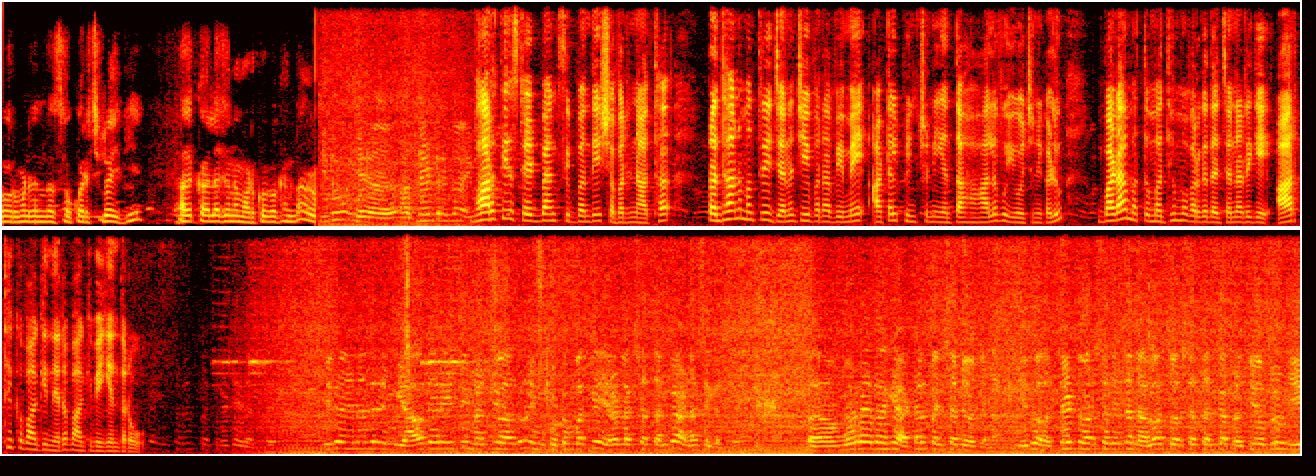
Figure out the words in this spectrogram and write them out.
ಗೌರ್ಮೆಂಟ್ದಿಂದ ಸೌಕರ್ಯ ಚಲೋ ಐತಿ. ಅದಕ್ಕೆ ಎಲ್ಲ ಜನ ಮಾಡ್ಕೋಬೇಕಂತ ಭಾರತೀಯ ಸ್ಟೇಟ್ ಬ್ಯಾಂಕ್ ಸಿಬ್ಬಂದಿ ಶಬರಿನಾಥ, ಪ್ರಧಾನಮಂತ್ರಿ ಜನಜೀವನ ವಿಮೆ, ಅಟಲ್ ಪಿಂಚಣಿಯಂತಹ ಹಲವು ಯೋಜನೆಗಳು ಬಡ ಮತ್ತು ಮಧ್ಯಮ ವರ್ಗದ ಜನರಿಗೆ ಆರ್ಥಿಕವಾಗಿ ನೆರವಾಗಿವೆ ಎಂದರು. ಇದು ಏನಂದ್ರೆ ನಿಮ್ಗೆ ಯಾವುದೇ ರೀತಿ ಮೃತ್ಯು ಆದ್ರೂ ನಿಮ್ ಕುಟುಂಬಕ್ಕೆ ಎರಡು ಲಕ್ಷ ತನಕ ಹಣ ಸಿಗುತ್ತೆ. ಮೂರನೇದಾಗಿ ಅಟಲ್ ಪೆನ್ಷನ್ ಯೋಜನಾ. ಇದು ಹದಿನೆಂಟು ವರ್ಷದಿಂದ ನಲವತ್ತು ವರ್ಷ ತನಕ ಪ್ರತಿಯೊಬ್ರು ಈ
